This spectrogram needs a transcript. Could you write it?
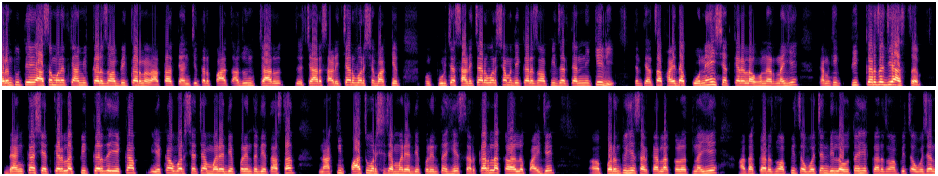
परंतु ते असं म्हणत की आम्ही कर्जमाफी करणार. आता त्यांची तर पाच अजून चार चार साडेचार वर्ष बाकी आहेत. पुढच्या साडेचार वर्षामध्ये कर्जमाफी जर त्यांनी केली तर त्याचा फायदा कोण्याही शेतकऱ्याला होणार नाहीये. कारण की पीक कर्ज जे असतं बँका शेतकऱ्याला पीक कर्ज एका एका वर्षाच्या मर्यादेपर्यंत देत असतात. ना की पाच वर्षाच्या मर्यादेपर्यंत हे सरकारला कळालं पाहिजे. परंतु हे सरकारला कळत नाहीये. आता कर्जमाफीचं वचन दिलं होतं. हे कर्जमाफीचं वचन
